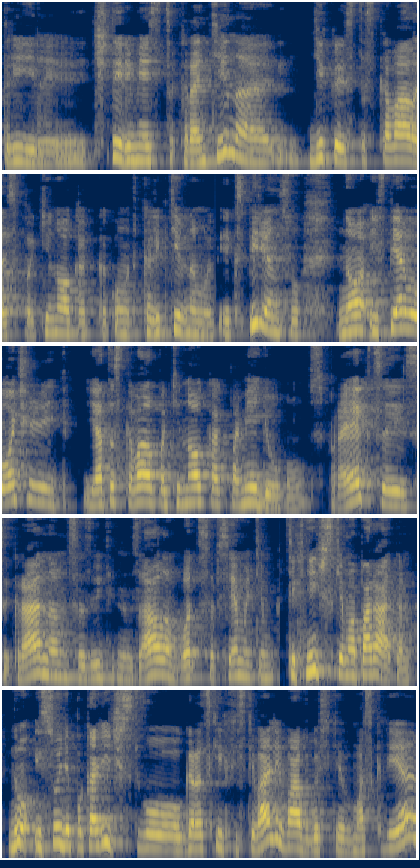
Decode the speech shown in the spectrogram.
три или четыре месяца карантина, дико истосковалась по кино как какому-то коллективному experience у, но и в первую очередь я тосковала по кино как по медиуму, с проекцией, с экраном, со зрительным залом, вот со всем этим техническим аппаратом. Ну и судя по количеству городских фестивалей в августе в Москве,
